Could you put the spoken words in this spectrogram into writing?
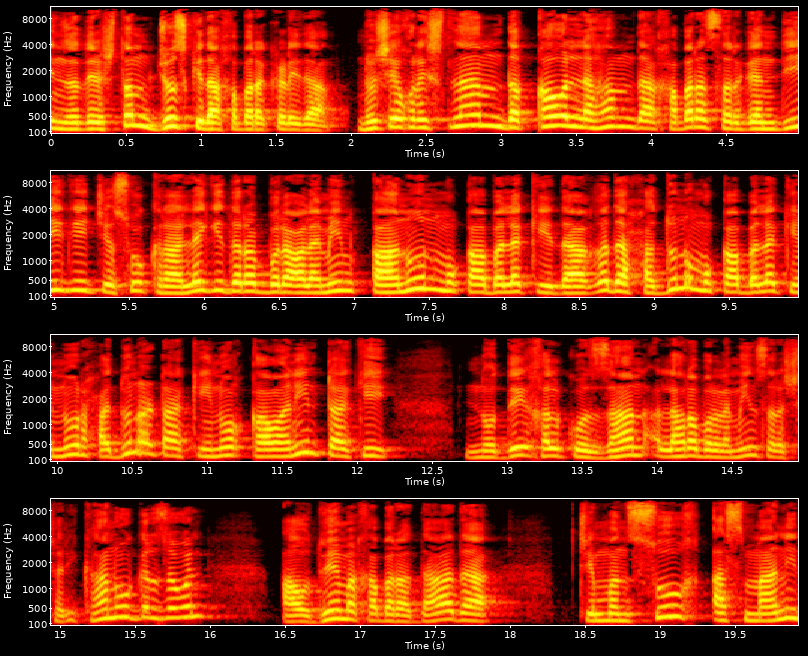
15 جز کې دا خبره کړې ده نو شیخ الاسلام د قول نه هم دا خبره څرګندیږی چه څوک رالږی د رب العالمین قانون مقابله کی د هغه د حدونو مقابله کی نور حدونه ټاکی نور قوانین ټاکی نو دی خلکو ځان الله رب العالمین سره شریکان وګرځول او دویمه خبره دا ده چې منسوخ آسماني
